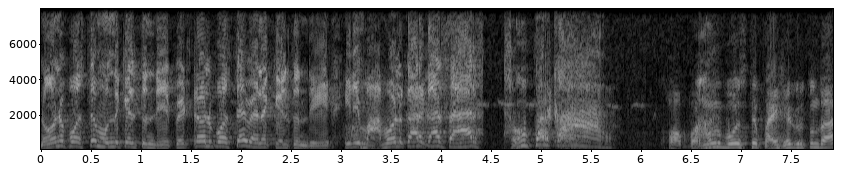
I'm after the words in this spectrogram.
నూనె పోస్తే ముందుకెళ్తుంది పెట్రోల్ పోస్తే వెనక్కి వెళ్తుంది ఇది మామూలు కార్ కాదు సార్. సూపర్ కార్. కొబ్బరి నూనె పోస్తే పైకి ఎగురుతుందా.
